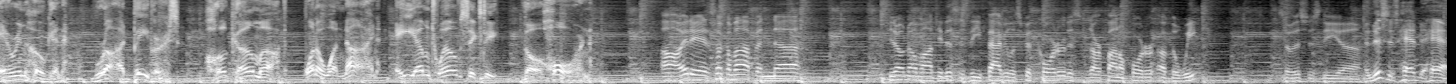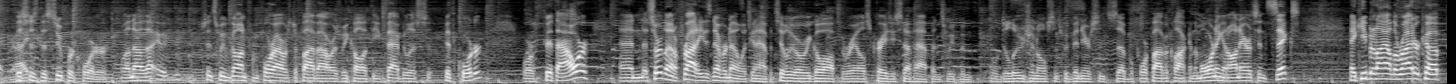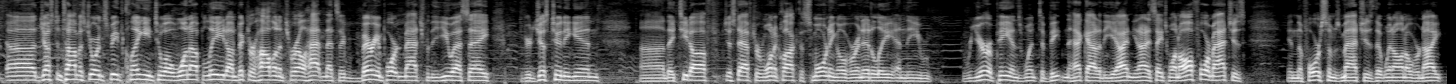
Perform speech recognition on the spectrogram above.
Aaron Hogan, Rod Babers, Hook 'em Up, 1019 AM 1260, The Horn. Oh, it is. Hook 'em up. And uh, if you don't know, Monty, this is the fabulous fifth quarter. This is our final quarter of the week. So this is the. Uh, And this is head to head, right? This is the super quarter. Well, no, that, since we've gone from four hours to five hours, we call it the fabulous fifth quarter or fifth hour. And certainly on a Friday, you just never know what's going to happen. Typically, where we go off the rails, crazy stuff happens. We've been a little delusional since we've been here since uh, before five o'clock in the morning and on air since six. Hey, keeping an eye on the Ryder Cup. Uh, Justin Thomas, Jordan Spieth clinging to a one-up lead on Viktor Hovland and Tyrrell Hatton. That's a very important match for the USA. If you're just tuning in, uh, they teed off just after one o'clock this morning over in Italy, and the Europeans went to beating the heck out of the United States. Won all four matches in the foursomes matches that went on overnight,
